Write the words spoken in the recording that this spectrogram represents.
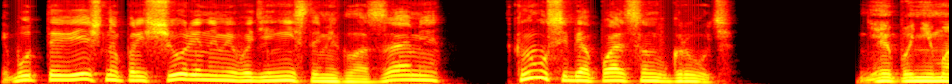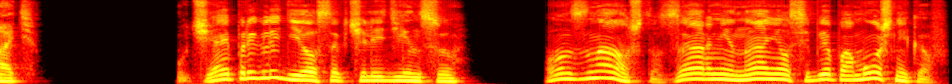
и будто вечно прищуренными водянистыми глазами ткнул себя пальцем в грудь. «Не понимать!» Учай пригляделся к челединцу. Он знал, что Зарни нанял себе помощников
